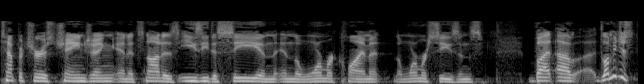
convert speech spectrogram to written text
temperature is changing and it's not as easy to see in in the warmer climate, the warmer seasons. But uh, let me just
